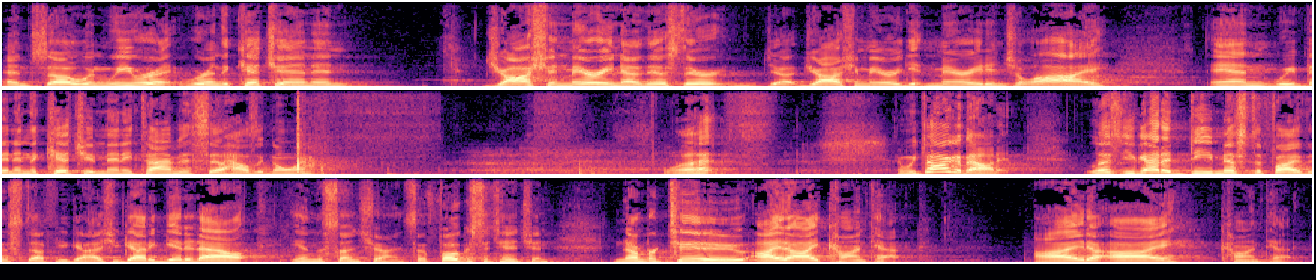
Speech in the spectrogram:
And so when we were, were in the kitchen and Josh and Mary know this. They're Josh and Mary getting married in July. And we've been in the kitchen many times. I said, How's it going? what? And we talk about it. Listen, you got to demystify this stuff, you guys. You got to get it out in the sunshine. So focus attention. Number two, eye to eye contact. Eye to eye contact.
